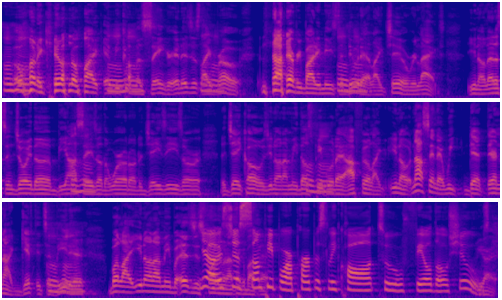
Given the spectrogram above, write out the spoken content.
Mm-hmm. Want to get on the mic and become a singer. And it's just like, Mm-hmm. bro, not everybody needs to do that. Like, chill, relax. You know, let us enjoy the Beyonces Mm-hmm. of the world or the Jay Z's or the J Cole's. You know what I mean? Those Mm-hmm. people that I feel like, you know, not saying that we they're, they're not gifted to be Mm-hmm. there, but like, you know what I mean? But it's just yeah, it's just some that. people are purposely called to fill those shoes. Right.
